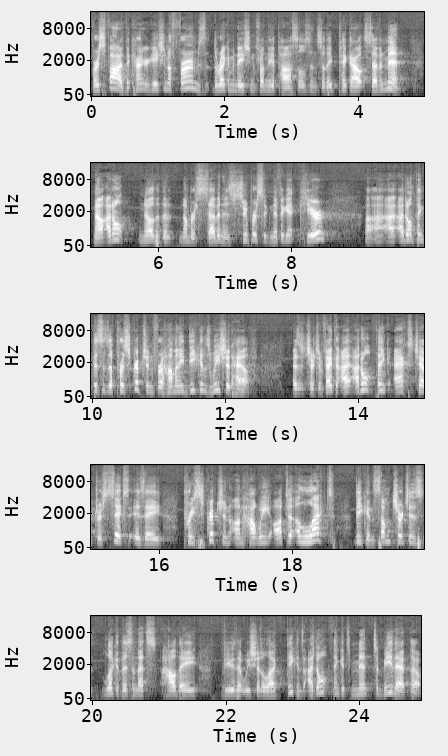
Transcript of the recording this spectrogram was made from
Verse 5 the congregation affirms the recommendation from the apostles, and so they pick out seven men. Now, I don't know that the number seven is super significant here. Uh, I, I, don't think this is a prescription for how many deacons we should have as a church. In fact, I, I don't think Acts chapter 6 is a prescription on how we ought to elect deacons. Some churches look at this and that's how they view that we should elect deacons. I don't think it's meant to be that, though.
